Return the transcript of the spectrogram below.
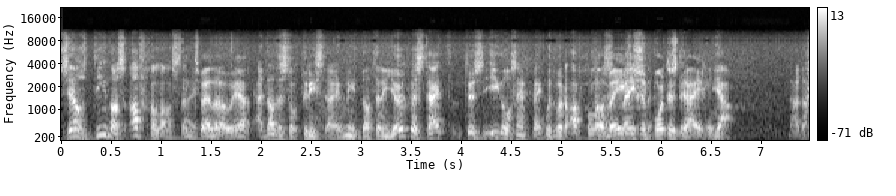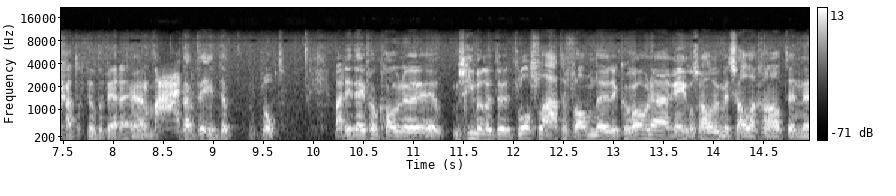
Zelfs die was afgelast. In Twello, ja. ja. Dat is toch triest, of niet? Dat er een jeugdwedstrijd tussen Eagles en PEC moet worden afgelast. Vanwege supportersdreiging. Ja. Nou, dat gaat toch veel te ver, ja, Maar dat, dat, klopt. Maar dit heeft ook gewoon, uh, misschien wel het, het, loslaten van de, de coronaregels hadden we met z'n allen gehad. En uh,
